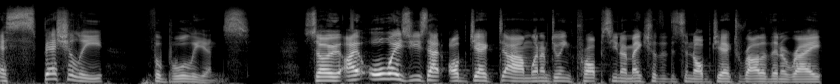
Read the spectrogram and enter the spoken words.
especially for booleans. So I always use that object um, when I'm doing props, you know, make sure that it's an object rather than array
